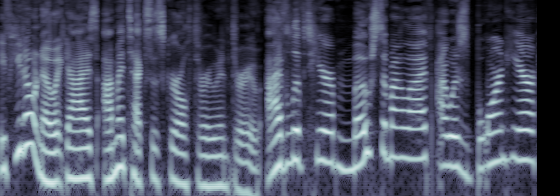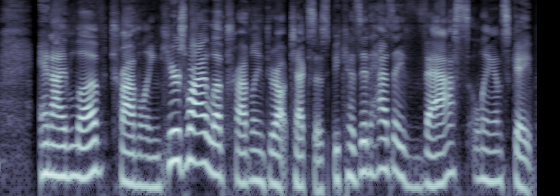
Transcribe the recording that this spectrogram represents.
If you don't know it, guys, I'm a Texas girl through and through. I've lived here most of my life. I was born here and I love traveling. Here's why I love traveling throughout Texas because it has a vast landscape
